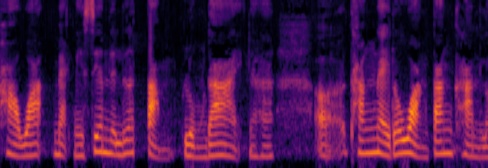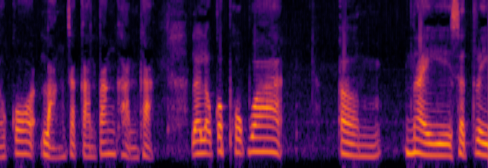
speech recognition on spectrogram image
ภาวะแมกนีเซียมในเลือดต่ำลงได้นะคะทั้งในระหว่างตั้งครรภ์แล้วก็หลังจากการตั้งครรภ์ค่ะ แล้วเราก็พบว่าในสตรี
